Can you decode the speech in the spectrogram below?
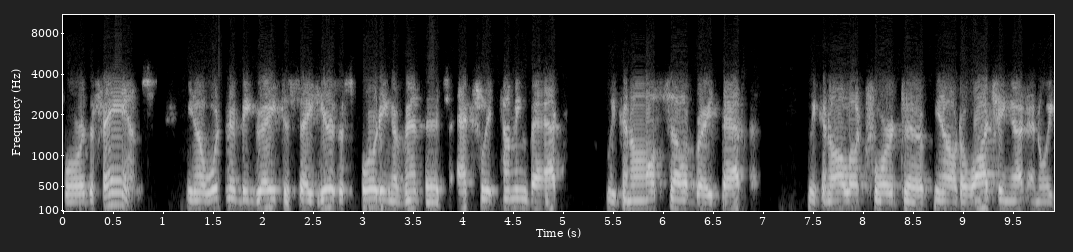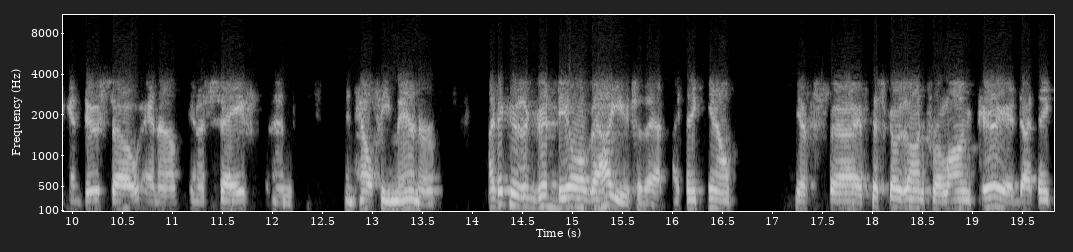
for the fans? You know, wouldn't it be great to say, here's a sporting event that's actually coming back. We can all celebrate that. We can all look forward to, you know, to watching it, and we can do so in a in a safe and and healthy manner. I think there's a good deal of value to that. I think, you know, if uh, if this goes on for a long period, I think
